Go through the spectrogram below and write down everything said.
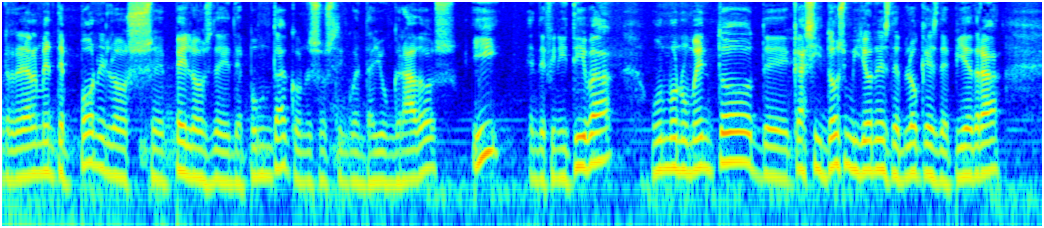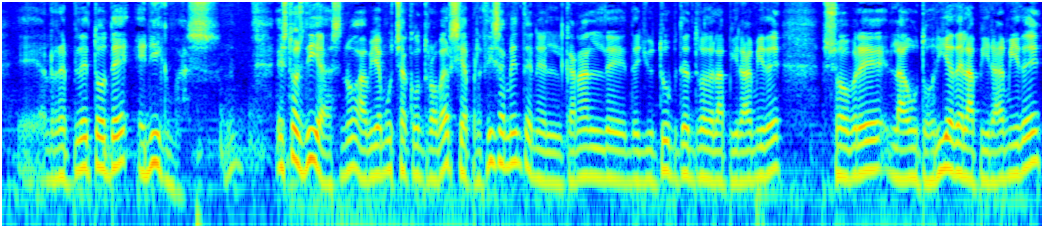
realmente pone los eh, pelos de, punta con esos 51 grados y, en definitiva, un monumento de casi 2 millones de bloques de piedra eh, repleto de enigmas. ¿eh? Estos días ¿no? había mucha controversia precisamente en el canal de, de, YouTube dentro de la pirámide sobre la autoría de la pirámide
